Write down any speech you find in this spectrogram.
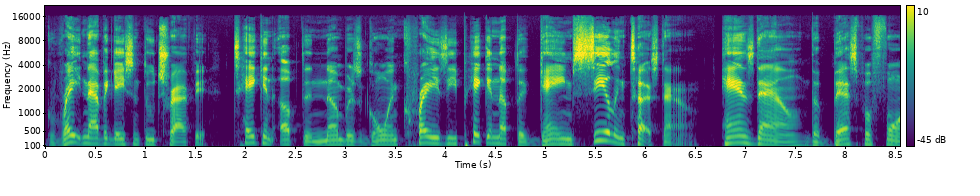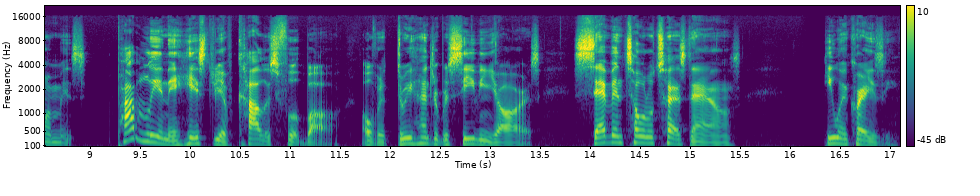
great navigation through traffic, taking up the numbers, going crazy, picking up the game sealing touchdown. Hands down, the best performance probably in the history of college football. Over 300 receiving yards, seven total touchdowns. He went crazy.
